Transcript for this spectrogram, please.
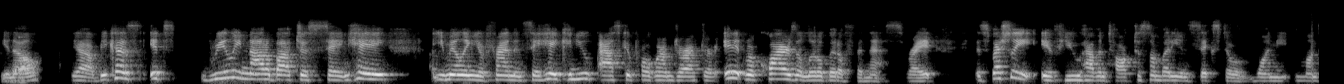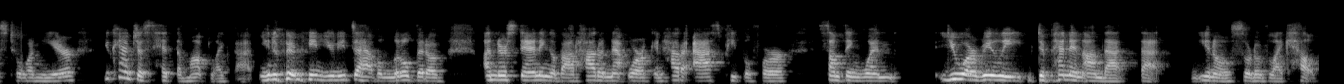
you know? Yeah, because it's really not about just saying, hey, emailing your friend and say, hey, can you ask your program director? It requires a little bit of finesse, right? Especially if you haven't talked to somebody in six to one months to one year you can't just hit them up like that. You know what i mean? You need to have a little bit of understanding about how to network and how to ask people for something when you are really dependent on that that you know sort of like help.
